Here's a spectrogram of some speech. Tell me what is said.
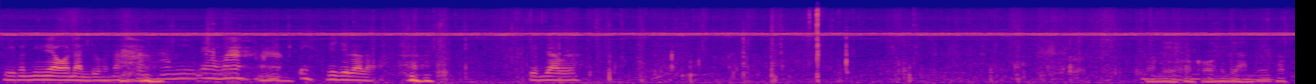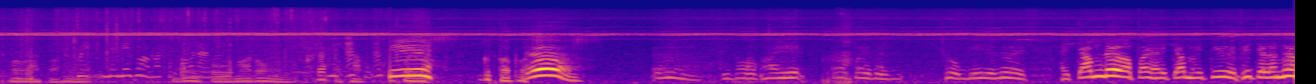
ทีมันมีแนวอันนั้นอยู่นะหามีแนวมาหาตินี่อยู่แล้วล่ะเตรียมยาวไว้แล้ว ตอนนี้ก็ขออนุญาตด้วยครับ เพราะว่าตอนนี้ ไม่ไม่ได้บอกว่ากระ จะ เป๋า มี หลัง ปูมาล งนี่อะนะก็ตัดว่าเด้อเออที่บอกให้เอาไปกันโชคดีอยู่เรื่อยให้จำเด้อเอาไปให้จำให้จื้อพิจารณา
